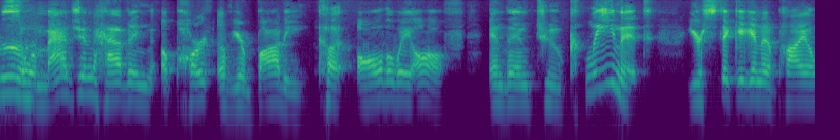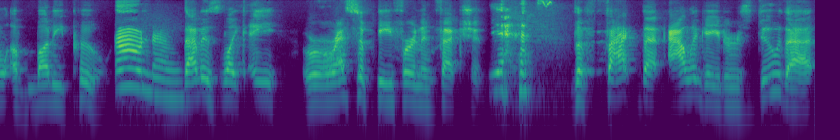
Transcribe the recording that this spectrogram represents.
Ooh. So imagine having a part of your body cut all the way off, and then to clean it, you're sticking in a pile of muddy poo. Oh no. That is like a recipe for an infection. Yes. The fact that alligators do that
